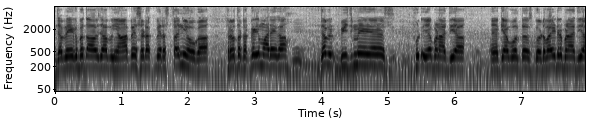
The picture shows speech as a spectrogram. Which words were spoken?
जब एक बताओ जब यहाँ पे सड़क पे रास्ता नहीं होगा फिर वो तो टक्कर ही मारेगा। जब बीच में फुट ये बना दिया क्या बोलते हैं उसको डिवाइडर बना दिया।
